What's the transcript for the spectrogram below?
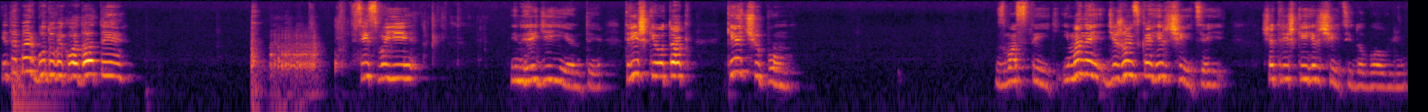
І тепер буду викладати всі свої інгредієнти. Трішки отак кетчупом змастить. І в мене діжонська гірчиця. Ще трішки гірчиці добавлю.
